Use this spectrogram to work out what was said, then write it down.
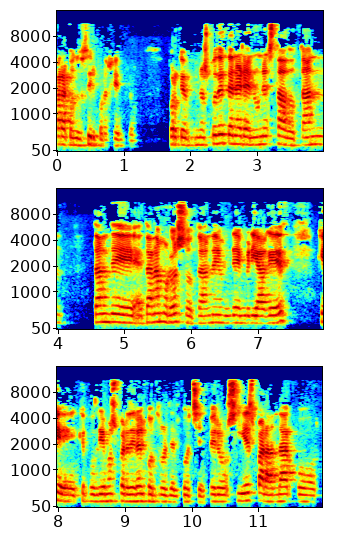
para conducir, por ejemplo, porque nos puede tener en un estado tan, tan, de, tan amoroso, tan de embriaguez, que, podríamos perder el control del coche. Pero si es para andar por,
